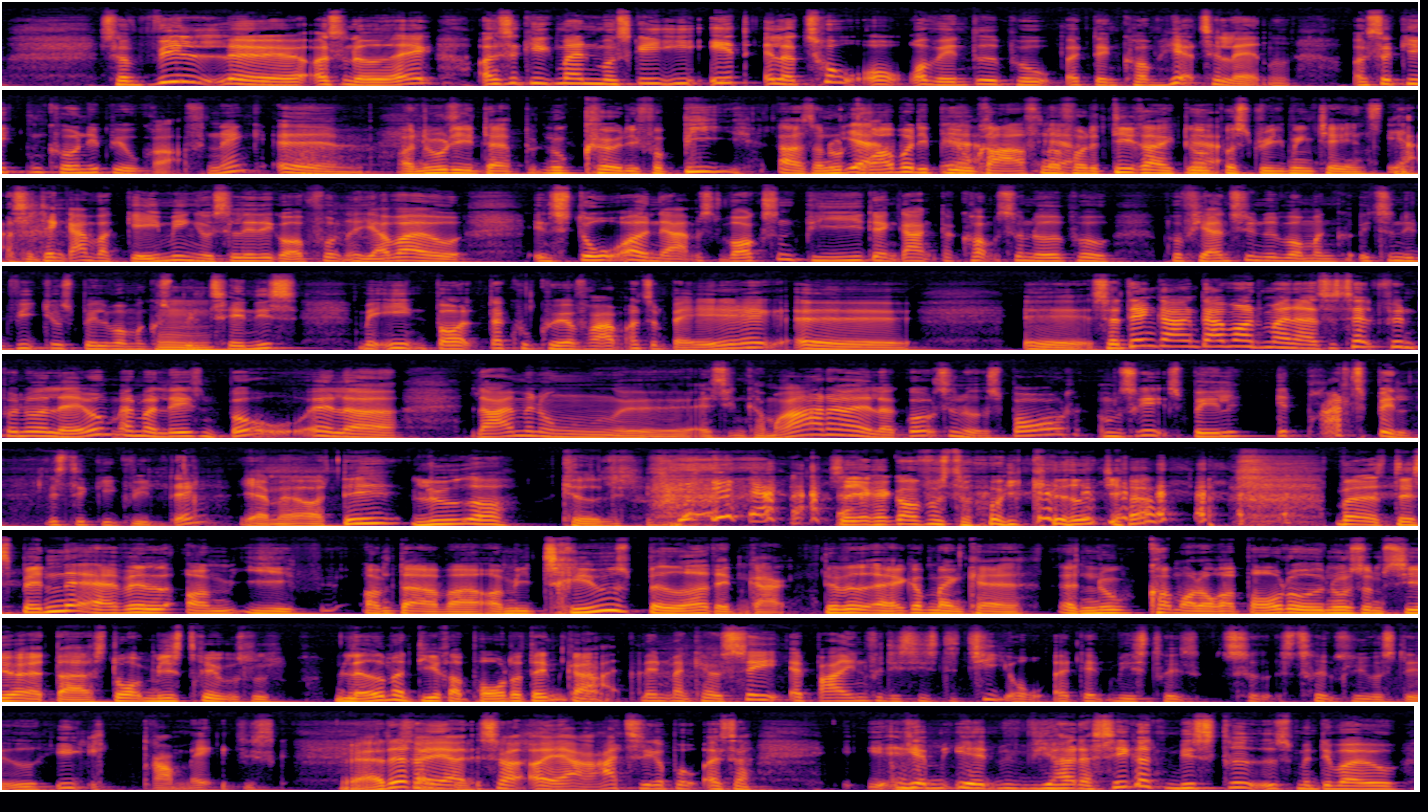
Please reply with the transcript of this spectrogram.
så vild øh, og sådan noget. Ikke? Og så gik man måske i et eller to år og ventede på, at den kom her til landet, og så gik den kun i biografen. Ikke? Øh. Og nu, de der, nu kører de forbi, altså nu ja, dropper de biografen ja, ja, og får det direkte ja. ud på streamingtjenesten. Ja, altså dengang var gaming jo slet ikke opfundet. Jeg var jo en stor og nærmest voksen pige, dengang der kom sådan noget på, på fjernsynet, hvor man, sådan et videospil, hvor man kunne mm. spille tennis med en bold, der kunne køre frem og tilbage. Ikke? Øh, Øh, så dengang, der måtte man altså selv finde på noget at lave. Man måtte læse en bog, eller lege med nogle øh, af sine kammerater, eller gå til noget sport, og måske spille et brætspil, hvis det gik vildt, ikke? Jamen, og det lyder kedeligt. så jeg kan godt forstå, at I kedet jer. Men altså, det spændende er vel, om I, om der var, om I trives bedre dengang. Det ved jeg ikke, om man kan... Altså, nu kommer der rapporter ud nu, som siger, at der er stor mistrivsel. Lavede man de rapporter dengang? Nej, men man kan jo se, at bare inden for de sidste 10 år, at den mistrivsel jo steget helt dramatisk. Ja, det er så rigtigt. Jeg, så, og jeg er ret sikker på, altså, jeg, jeg, vi har da sikkert mistrives, men det var jo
